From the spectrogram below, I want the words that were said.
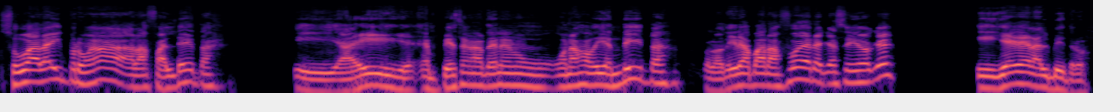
súbale ahí primero a la faldeta. Y ahí empiezan a tener un- una jodiendita, lo tira para afuera, qué sé yo qué, y llega el árbitro.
